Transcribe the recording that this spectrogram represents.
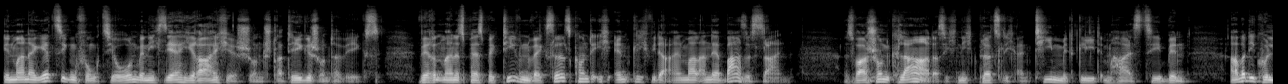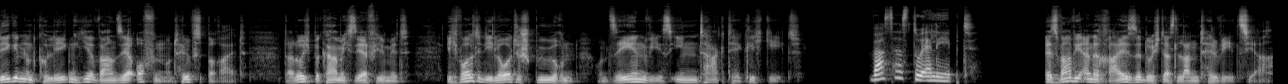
In meiner jetzigen Funktion bin ich sehr hierarchisch und strategisch unterwegs. Während meines Perspektivenwechsels konnte ich endlich wieder einmal an der Basis sein. Es war schon klar, dass ich nicht plötzlich ein Teammitglied im HSC bin, aber die Kolleginnen und Kollegen hier waren sehr offen und hilfsbereit. Dadurch bekam ich sehr viel mit. Ich wollte die Leute spüren und sehen, wie es ihnen tagtäglich geht. Was hast du erlebt? Es war wie eine Reise durch das Land Helvetia.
